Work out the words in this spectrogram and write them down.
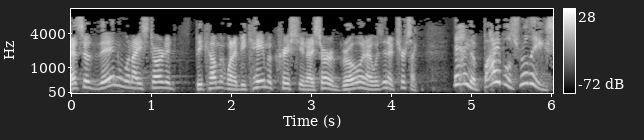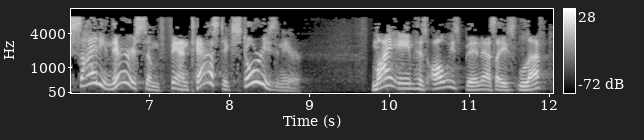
And so then when I started becoming, when I became a Christian, I started growing. I was in a church like, man, the Bible's really exciting. There are some fantastic stories in here. My aim has always been, as I left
